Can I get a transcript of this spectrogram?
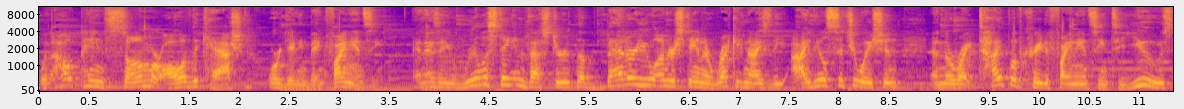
without paying some or all of the cash or getting bank financing. And as a real estate investor, the better you understand and recognize the ideal situation and the right type of creative financing to use,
